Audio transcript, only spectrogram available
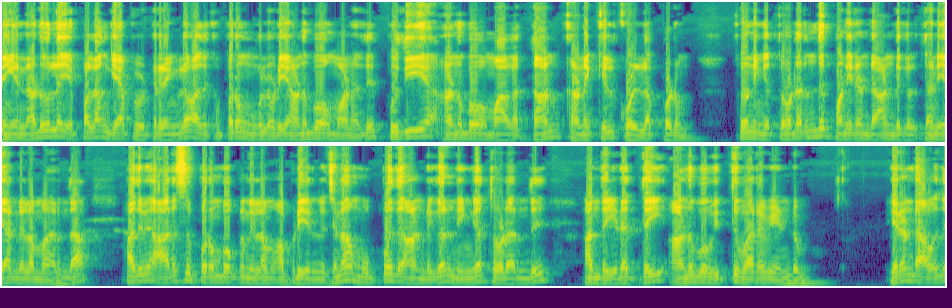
நீங்கள் நடுவில் எப்போல்லாம் கேப் விட்டுறீங்களோ அதுக்கப்புறம் உங்களுடைய அனுபவமானது புதிய அனுபவமாகத்தான் கணக்கில் கொள்ளப்படும். ஸோ நீங்கள் தொடர்ந்து பன்னிரெண்டு ஆண்டுகள் தனியார் நிலமாக இருந்தால் அதுவே அரசு புறம்போக்கு நிலம் அப்படி இருந்துச்சுன்னா முப்பது ஆண்டுகள் நீங்கள் தொடர்ந்து அந்த இடத்தை அனுபவித்து வர வேண்டும். இரண்டாவது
